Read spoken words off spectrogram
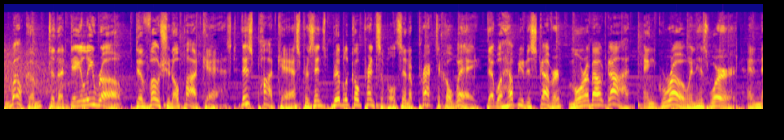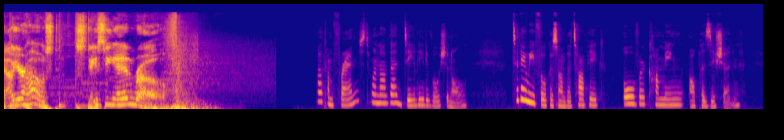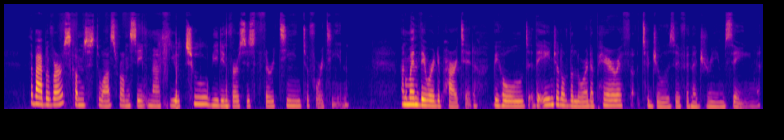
Welcome to the Daily Rowe Devotional Podcast. This podcast presents biblical principles in a practical way that will help you discover more about God and grow in His Word. And now, your host, Stacy Ann Rowe. Welcome, friends, to another daily devotional. Today, we focus on the topic overcoming opposition. The Bible verse comes to us from St. Matthew 2, reading verses 13 to 14. And when they were departed, behold, the angel of the Lord appeareth to Joseph in a dream, saying,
